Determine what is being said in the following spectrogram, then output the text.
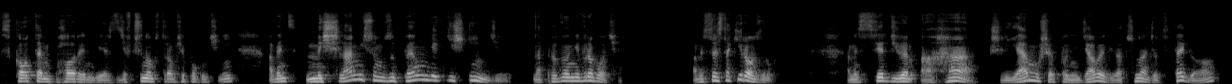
z kotem chorym, wiesz, z dziewczyną, z którą się pokłócili, a więc myślami są zupełnie gdzieś indziej, na pewno nie w robocie. A więc to jest taki rozruch. A więc stwierdziłem, aha, czyli ja muszę poniedziałek zaczynać od tego,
